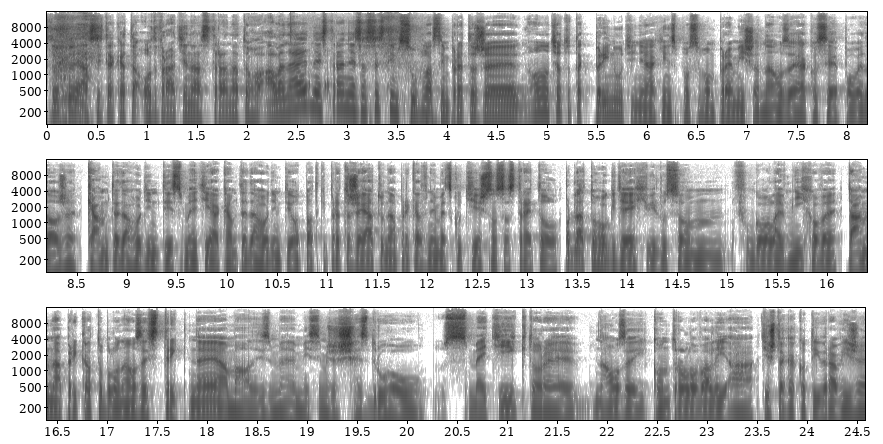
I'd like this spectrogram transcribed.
Toto je asi taká tá odvrátená strana toho, ale na jednej strane zase s tým súhlasím, pretože ono ťa to tak prinúti nejakým spôsobom premýšľať naozaj, ako si aj povedal, že kam teda hodím tie smeti a kam teda hodím tie odpadky, pretože ja tu napríklad v Nemecku tiež som sa stretol podľa toho, kde chvíľu som fungoval aj v Mníchove, tam napríklad to bolo naozaj striktné a mali sme, myslím, že 6 druhov smetí, ktoré naozaj kontrolovali kontrolovali a tiež tak ako ty vraví, že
